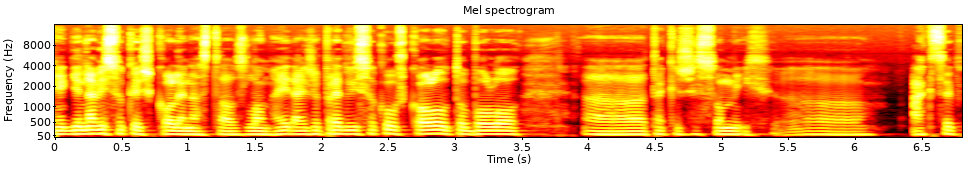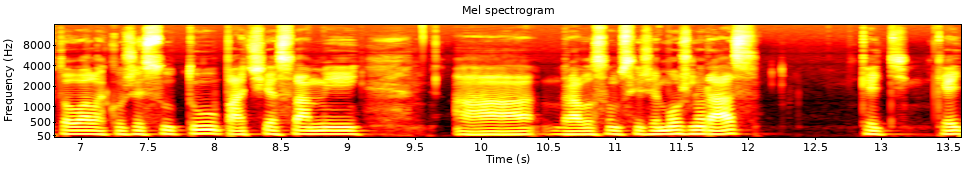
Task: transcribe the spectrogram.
niekde na vysokej škole nastal zlom. Hej? Takže pred vysokou školou to bolo uh, také, že som ich uh, akceptoval, ako že sú tu, páčia sa mi a vravil som si, že možno raz, keď, keď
